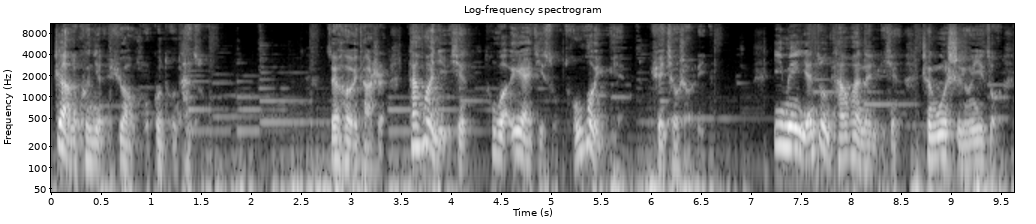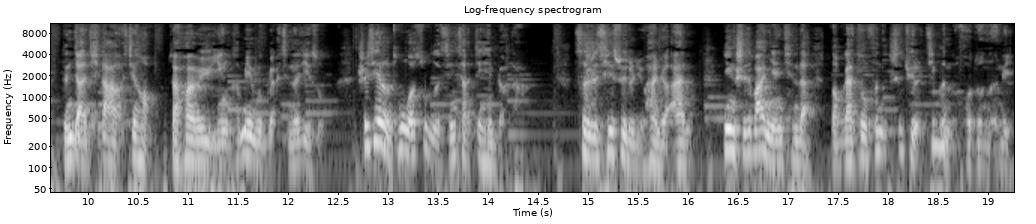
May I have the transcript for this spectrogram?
这样的困境需要我们共同探索。最后一条是瘫痪女性通过 AI 技术重获语言，全球首例。一名严重瘫痪的女性成功使用一种能将其大脑信号转换为语音和面部表情的技术，实现了通过数字形象进行表达。四十七岁的女患者安因十八年前的脑干中风失去了基本的活动能力，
